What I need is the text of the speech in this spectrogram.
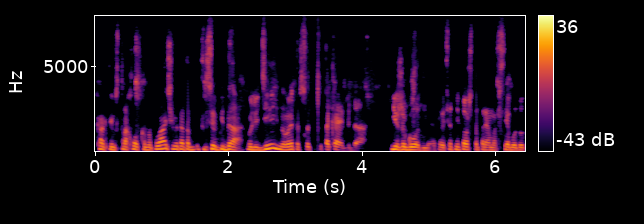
как-то им страховка выплачивает. Это, это все беда у людей, но это все-таки такая беда ежегодная. То есть это не то, что прямо все будут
